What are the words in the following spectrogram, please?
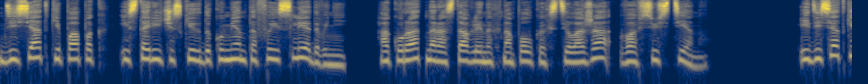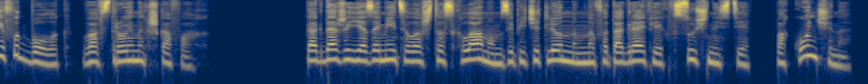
Десятки папок исторических документов и исследований, аккуратно расставленных на полках стеллажа во всю стену. И десятки футболок во встроенных шкафах. Когда же я заметила, что с хламом, запечатленным на фотографиях в сущности, покончено,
